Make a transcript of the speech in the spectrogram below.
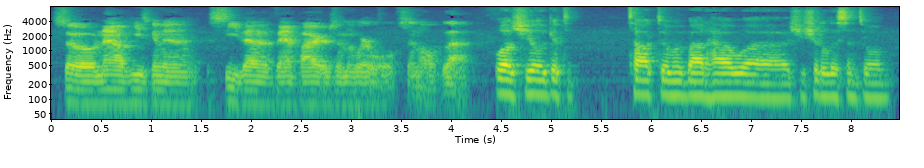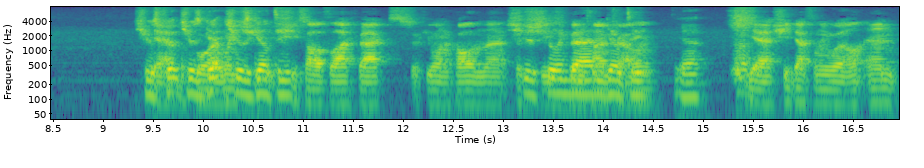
So now he's gonna see the vampires and the werewolves and all of that. Well, she'll get to talk to him about how uh, she should have listened to him. She was Yeah, she was when she was guilty. She saw the flashbacks, if you want to call them that. She was she's feeling bad and guilty. traveling. Yeah. Yeah, she definitely will. And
